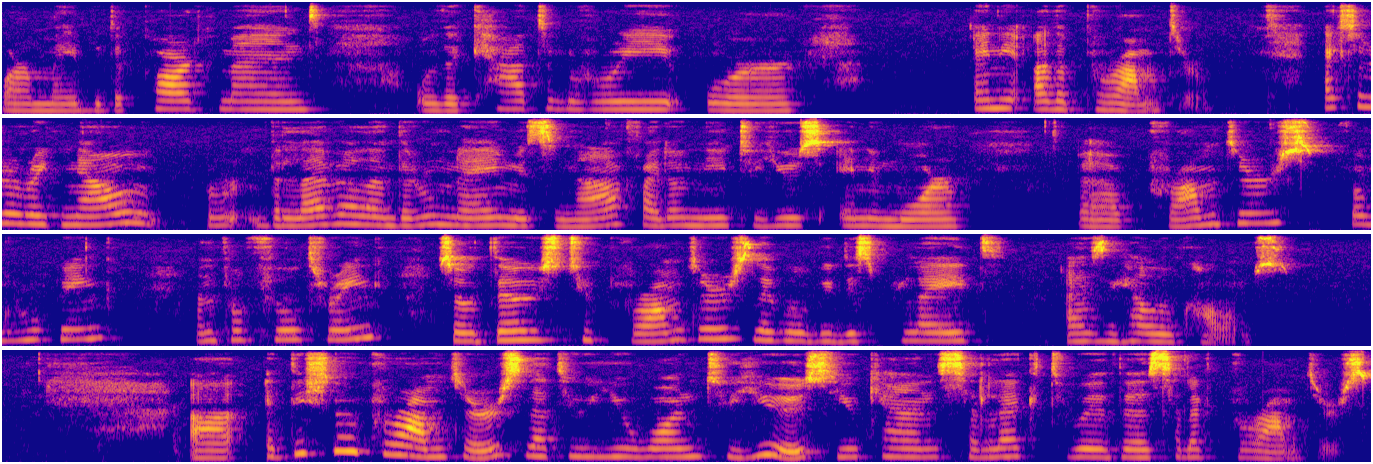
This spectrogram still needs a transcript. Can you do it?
or maybe department or the category or any other parameter. Actually right now the level and the room name is enough. I don't need to use any more uh, parameters for grouping and for filtering. So those two parameters they will be displayed as the hello columns uh, additional parameters that you, you want to use you can select with the select parameters.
